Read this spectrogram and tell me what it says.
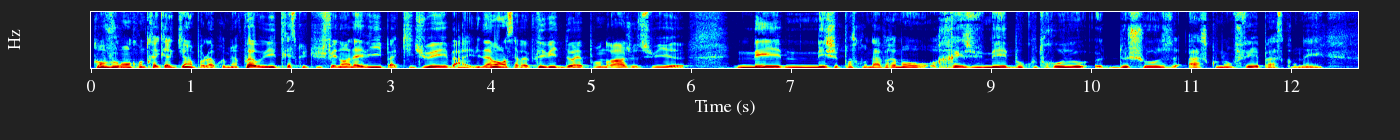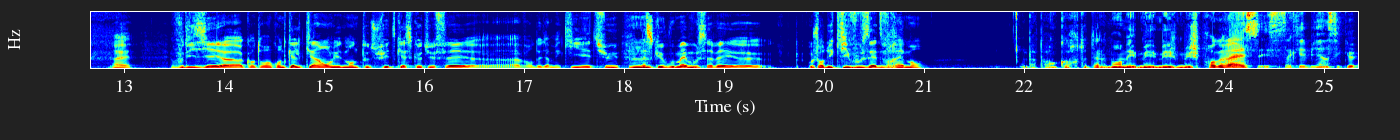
quand vous rencontrez quelqu'un pour la première fois, vous dites qu'est-ce que tu fais dans la vie, pas qui tu es? Bah mmh. évidemment, ça va plus vite de répondre ah je suis. Euh... Mais mais je pense qu'on a vraiment résumé beaucoup trop de choses à ce que l'on fait, pas à ce qu'on est. Ouais. Vous disiez, euh, quand on rencontre quelqu'un, on lui demande tout de suite qu'est-ce que tu fais euh, avant de dire mais qui es-tu mmh. Est-ce que vous-même, vous savez euh, aujourd'hui qui vous êtes vraiment bah, pas encore totalement, mais, mais, mais, mais je progresse. Et c'est ça qui est bien, c'est que, vous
